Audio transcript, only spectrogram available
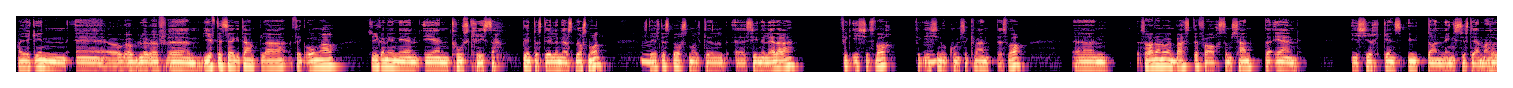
Han gikk inn eh, og ble, eh, giftet seg i tempelet, fikk unger. Så gikk han inn i en, i en troskrise. Begynte å stille en del spørsmål. Mm. Stilte spørsmål til eh, sine ledere. Fikk ikke svar. Fikk ikke mm. noe konsekvente svar. Um, så hadde han òg en bestefar som kjente en i kirkens utdanningssystem, altså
